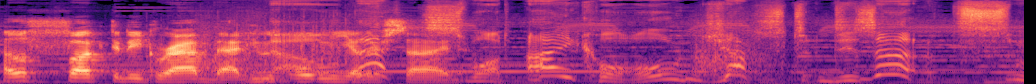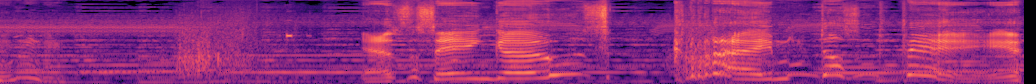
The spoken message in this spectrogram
How the fuck did he grab that? He was Now holding the other side. that's what I call just desserts. As the saying goes, crime doesn't pay.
